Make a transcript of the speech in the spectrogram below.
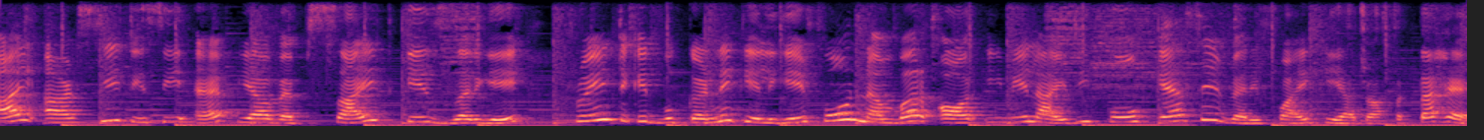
आईआरसीटीसी ऐप या वेबसाइट के ज़रिए ट्रेन टिकट बुक करने के लिए फ़ोन नंबर और ईमेल आईडी को कैसे वेरीफाई किया जा सकता है?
